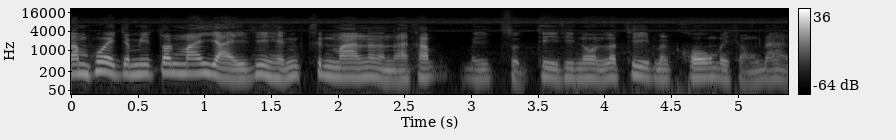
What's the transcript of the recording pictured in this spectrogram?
ลำห้วยจะมีต้นไม้ใหญ่ที่เห็นขึ้นมานั่นนะนะครับไปสุดที่ที่โน้นแล้วที่มันโค้งไปสองด้าน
